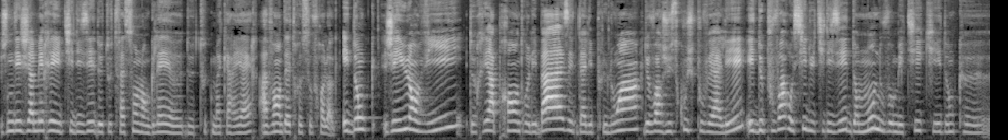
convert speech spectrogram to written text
je n'ai jamais réutilisé de toute façon l'anglais euh, de toute ma carrière avant d'être sophrologue. Et donc, j'ai eu envie de réapprendre les bases et d'aller plus loin, de voir jusqu'où je pouvais aller et de pouvoir aussi l'utiliser dans mon nouveau métier qui est donc euh,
